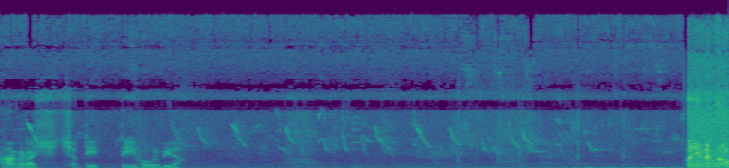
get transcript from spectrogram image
ਆ ਖੜਾ 36 30 4 ਵੀਲ ਜੀ ਮਿੱਤਰੋ,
